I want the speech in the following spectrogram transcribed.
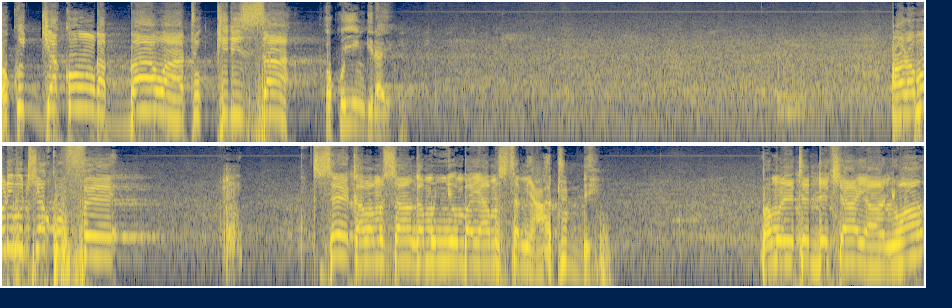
okugjako nga bbaawe atukkiriza okuyingirayo. Olwo buli butya kuffe seeka bamusanga mu nyumba ya musitami atudde. Bamuleetedde kyayanywa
